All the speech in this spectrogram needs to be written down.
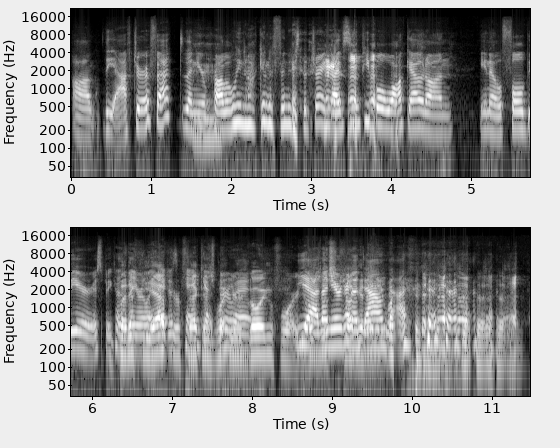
um, the after effect then Mm-hmm. you're probably not going to finish the drink i've seen people walk out on you know full beers because But they were the like i after just can't effect get is what through you're it going for, you'll yeah then you're going to down anyway. that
